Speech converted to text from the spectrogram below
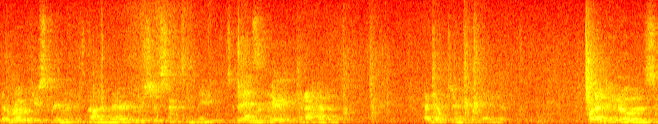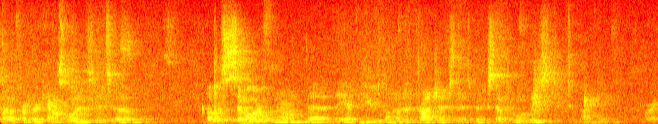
the road use agreement is not in there. It was just sent to me today That's to review, correct. and I haven't had the opportunity to look at it yet. What I do know is, uh, from their council, is it's a, of a similar form that they have used on other projects that has been acceptable, at least to Pine Gate. All right.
